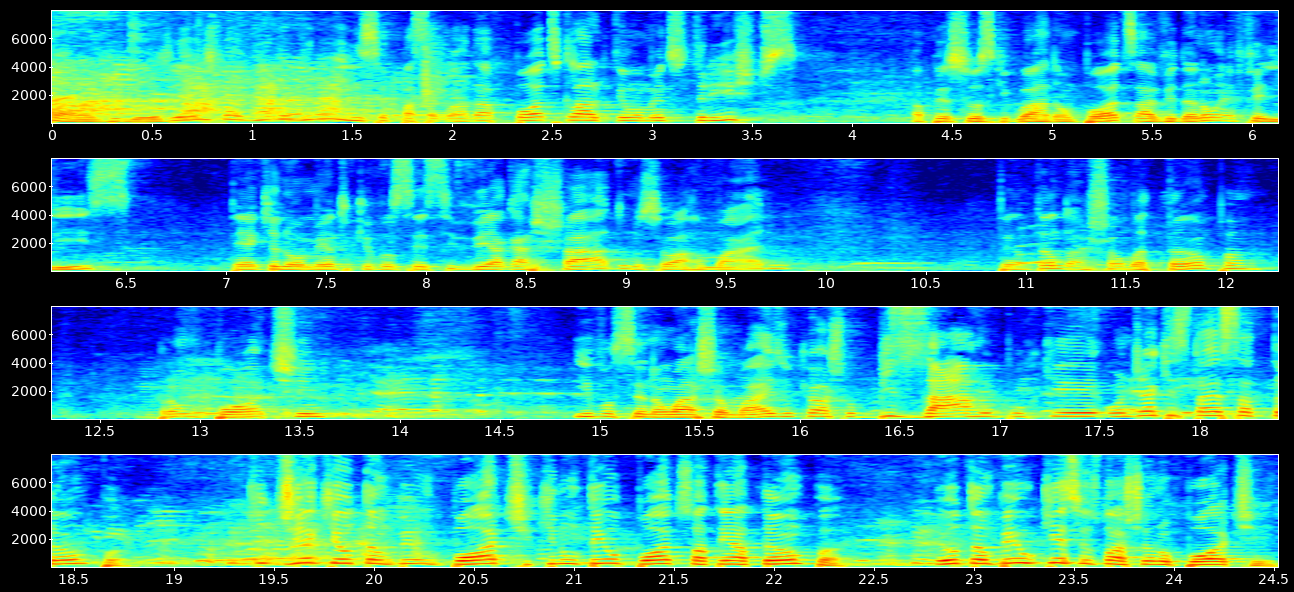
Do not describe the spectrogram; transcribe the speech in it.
maravilhoso. E aí sua vida vira isso. Você passa a guardar potes. Claro que tem momentos tristes. Há pessoas que guardam potes. A vida não é feliz. Tem aquele momento que você se vê agachado no seu armário, tentando achar uma tampa para um pote. E você não acha mais, o que eu acho bizarro, porque onde é que está essa tampa? Que dia que eu tampei um pote que não tem o pote, só tem a tampa? Eu tampei o que se eu estou achando o pote?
